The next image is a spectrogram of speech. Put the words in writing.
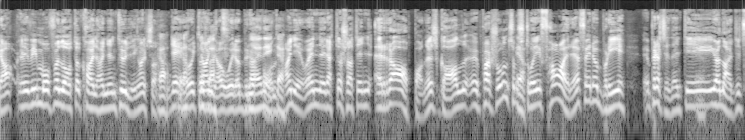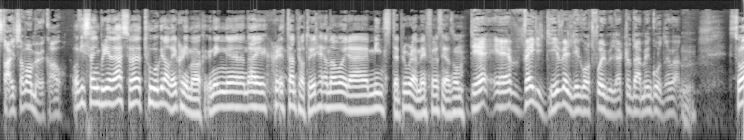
Ja, vi må få lov til å kalle han en tulling, altså. Ja, det er jo ikke noe annet ord å bruke Nei, på han. Han er jo en, rett og slett en rapende gal eh, person som Ja. står i fare for å bli president i United States of America. Og hvis han blir det, så er to grader klimaøkning, eh, nei, temperatur, en av våre minste problemer, for å si det sånn. Det er veldig, veldig godt formulert og det er min gode venn. Så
